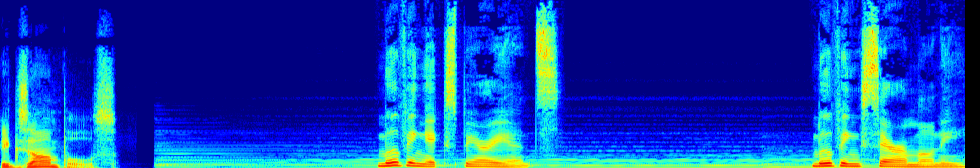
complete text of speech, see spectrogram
Examples Moving experience, Moving ceremony.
